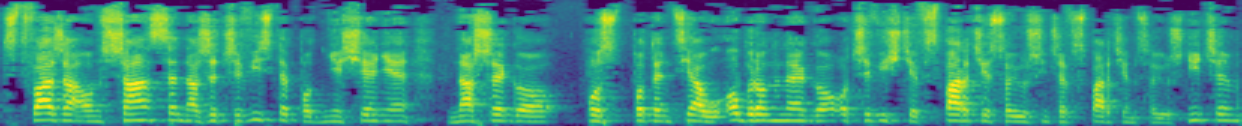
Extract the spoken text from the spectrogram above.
stwarza on szansę na rzeczywiste podniesienie naszego potencjału obronnego, oczywiście wsparcie sojusznicze wsparciem sojuszniczym,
